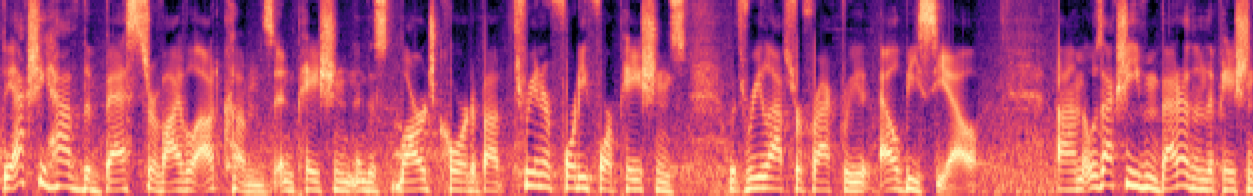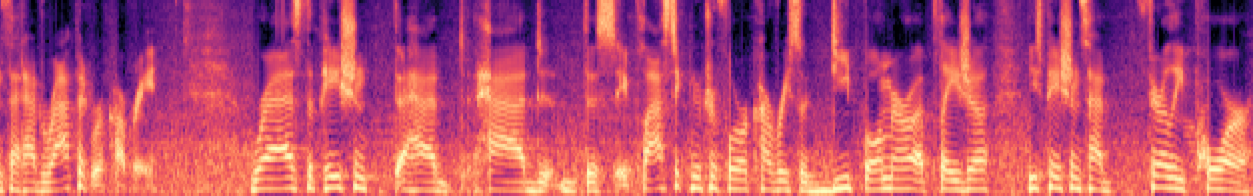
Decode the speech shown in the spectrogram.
they actually have the best survival outcomes in patient in this large cohort, about 344 patients with relapse refractory LBCL. Um, it was actually even better than the patients that had rapid recovery. Whereas the patient had had this aplastic neutrophil recovery, so deep bone marrow aplasia, these patients had fairly poor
